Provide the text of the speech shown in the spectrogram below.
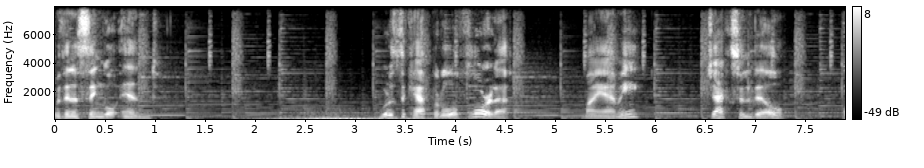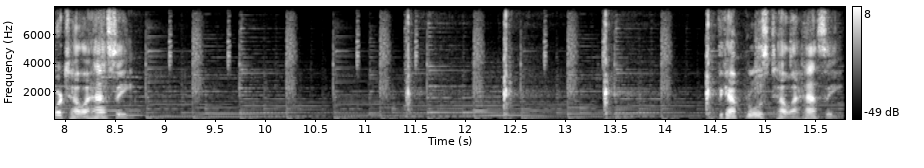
within a single end. What is the capital of Florida? Miami, Jacksonville, or Tallahassee? The capital is Tallahassee.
